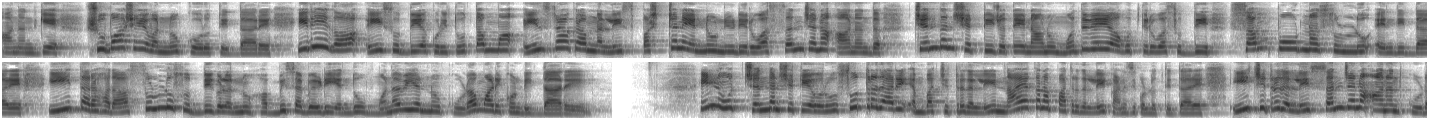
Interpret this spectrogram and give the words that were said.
ಆನಂದ್ಗೆ ಶುಭಾಶಯವನ್ನು ಕೋರುತ್ತಿದ್ದಾರೆ. ಇದೀಗ ಈ ಸುದ್ದಿಯ ಕುರಿತು ತಮ್ಮ ಇನ್ಸ್ಟಾಗ್ರಾಂನಲ್ಲಿ ಸ್ಪಷ್ಟನೆಯನ್ನು ನೀಡಿರುವ ಸಂಜನಾ ಆನಂದ್, ಚಂದನ್ ಶೆಟ್ಟಿ ಜೊತೆ ನಾನು ಮದುವೆಯಾಗುತ್ತಿರುವ ಸುದ್ದಿ ಸಂಪೂರ್ಣ ಸುಳ್ಳು ಎಂದಿದ್ದಾರೆ. ಈ ತರಹದ ಸುಳ್ಳು ಸುದ್ದಿಗಳನ್ನು ಹಬ್ಬಿಸಬೇಡಿ ಎಂದು ಮನವಿಯನ್ನು ಕೂಡ ಮಾಡಿಕೊಂಡಿದ್ದಾರೆ. ಇನ್ನು ಚಂದನ್ ಶೆಟ್ಟಿ ಅವರು ಸೂತ್ರಧಾರಿ ಎಂಬ ಚಿತ್ರದಲ್ಲಿ ನಾಯಕನ ಪಾತ್ರದಲ್ಲಿ ಕಾಣಿಸಿಕೊಳ್ಳುತ್ತಿದ್ದಾರೆ. ಈ ಚಿತ್ರದಲ್ಲಿ ಸಂಜನಾ ಆನಂದ್ ಕೂಡ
